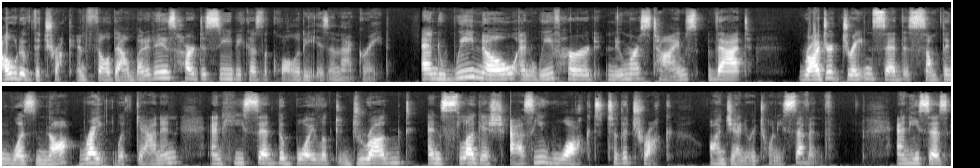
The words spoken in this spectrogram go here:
out of the truck and fell down. But it is hard to see because the quality isn't that great. And we know and we've heard numerous times that Roderick Drayton said that something was not right with Gannon, and he said the boy looked drugged and sluggish as he walked to the truck on January 27th. And he says,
